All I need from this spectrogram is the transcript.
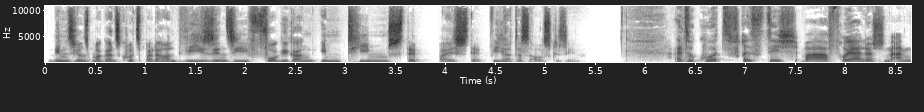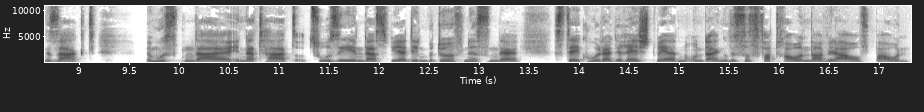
Nehmen Sie uns mal ganz kurz bei der Hand. Wie sind Sie vorgegangen im Team Step by Step? Wie hat das ausgesehen? Also kurzfristig war Feuerlöschen angesagt. Wir mussten da in der Tat zusehen, dass wir den Bedürfnissen der Stakeholder gerecht werden und ein gewisses Vertrauen da wieder aufbauen.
